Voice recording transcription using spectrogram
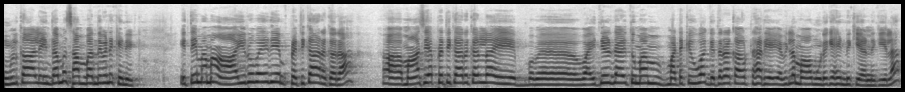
මුල් කාලේ ඉඳන්ම සම්බන්ධ වෙන කෙනෙක්. ඉතින් මම ආයුර්වේදයෙන් ප්‍රතිකාර කරා මාසයක් ප්‍රතිකාර කරලා ඒ වෛද්‍ය නිලධාරිතුමා මට කිව්වා ගෙදර කවුරුත් හරි ඇවිල්ලා මාව මුණ ගැහෙන්න කියන්න කියලා.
